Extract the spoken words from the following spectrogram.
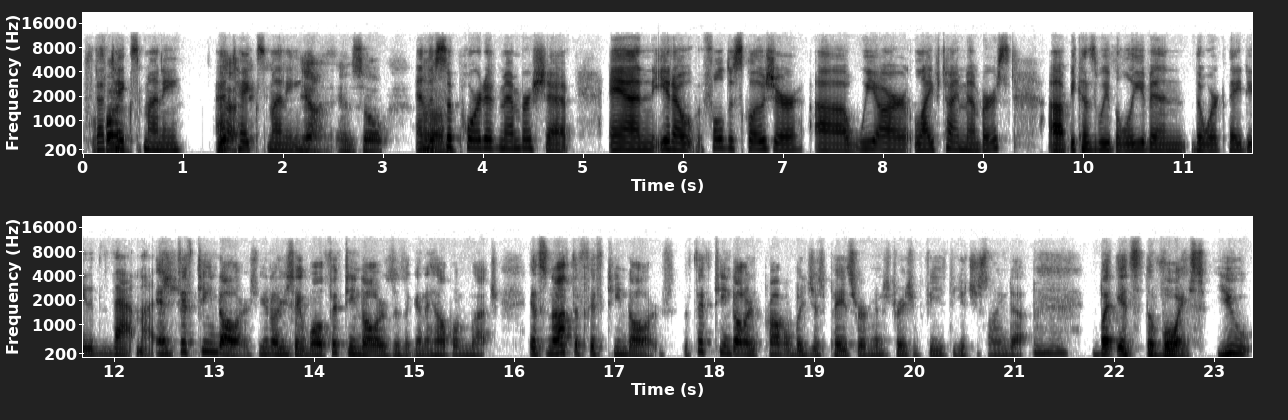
For that fun. takes money. That Yeah, takes money. yeah, and so and the um, supportive membership and you know full disclosure uh, we are lifetime members uh, because we believe in the work they do that much and fifteen dollars. You know, you say, well, fifteen dollars isn't going to help them much. It's not the fifteen dollars. The fifteen dollars probably just pays for administration fees to get you signed up. Mhm, But it's the voice. You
